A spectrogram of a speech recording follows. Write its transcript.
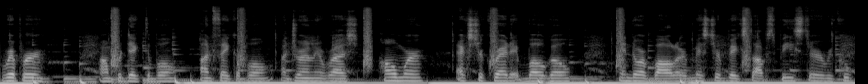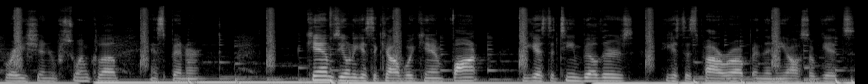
Ripper, Unpredictable, Unfakeable, Adrenaline Rush, Homer, Extra Credit, BOGO, Indoor Baller, Mr. Big Stop, Speedster, Recuperation, Swim Club, and Spinner. Kim's, he only gets the Cowboy Chem. Font, he gets the Team Builders, he gets this Power Up, and then he also gets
